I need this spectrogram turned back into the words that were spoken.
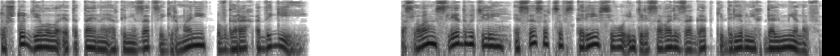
то что делала эта тайная организация Германии в горах Адыгеи? По словам исследователей, эсэсовцев, скорее всего, интересовали загадки древних дольменов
